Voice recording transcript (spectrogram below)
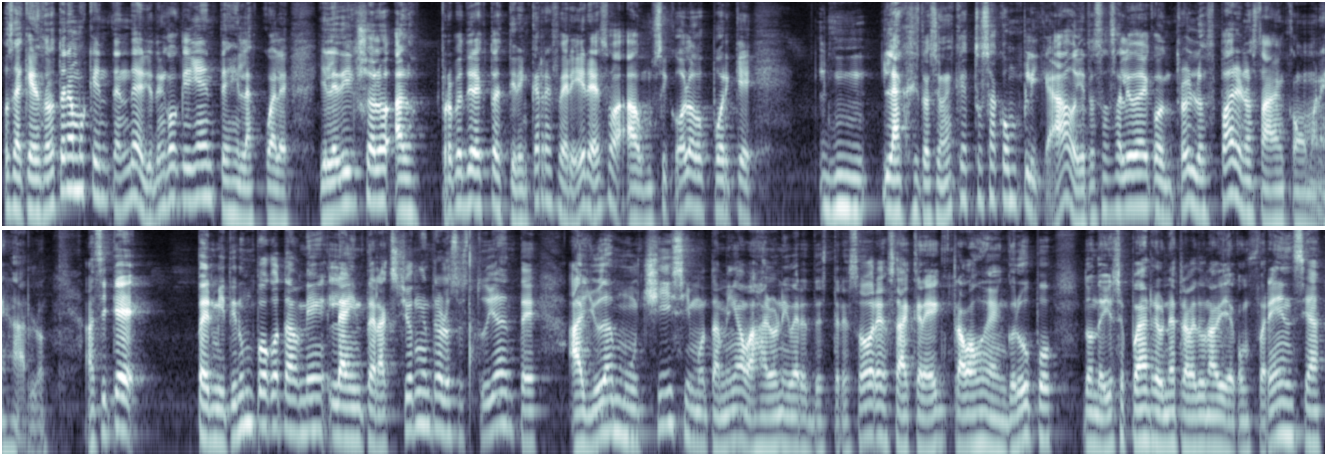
O sea, que nosotros tenemos que entender, yo tengo clientes en las cuales yo le he dicho a los, a propios directores, tienen que referir eso a un psicólogo porque la situación es que esto se ha complicado y esto se ha salido de control y los padres no saben cómo manejarlo. Así que permitir un poco también la interacción entre los estudiantes ayuda muchísimo también a bajar los niveles de estresores, o sea, crear trabajos en grupo donde ellos se puedan reunir a través de una videoconferencia,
